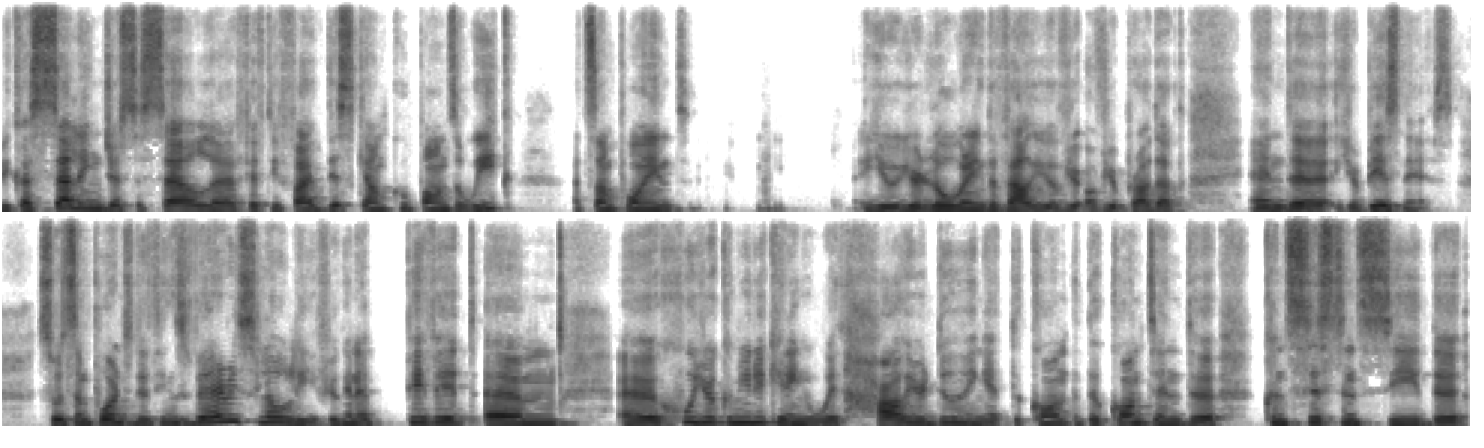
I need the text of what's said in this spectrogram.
because selling just to sell uh, 55 discount coupons a week, at some point, you, you're lowering the value of your, of your product and uh, your business. So it's important to do things very slowly. If you're going to pivot um, uh, who you're communicating with, how you're doing it, the, con the content, the consistency, the,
